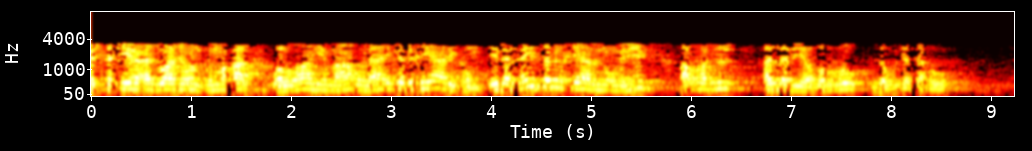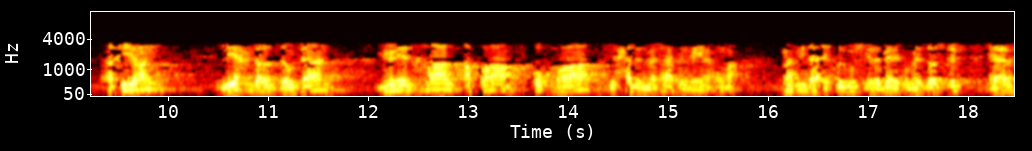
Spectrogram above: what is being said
يشتكين أزواجهن. ثم قال والله ما أولئك بخياركم. إذا ليس من خيار المؤمنين الرجل الذي يضر زوجته. أخيرا ليحذر الزوجان من إدخال أطراف أخرى في حل المشاكل بينهما. ما في داعي كل مشكلة بينك وبين زوجتك يعرف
